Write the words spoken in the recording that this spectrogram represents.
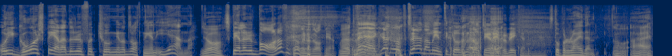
Och igår spelade du för kungen och drottningen igen. Ja, Spelar du bara för kungen och drottningen? Vägrar du uppträda om inte kungen och drottningen är i publiken? Stå på riden. ja, nej.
